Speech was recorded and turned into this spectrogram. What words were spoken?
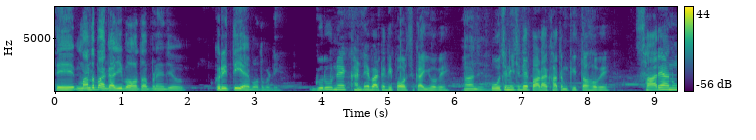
ਤੇ ਮੰਦਭਾਗਾ ਜੀ ਬਹੁਤ ਆਪਣੇ ਜੋ ਕੁਰੀਤੀ ਹੈ ਬਹੁਤ ਵੱਡੀ। ਗੁਰੂ ਨੇ ਖੰਡੇ ਬਾਟੇ ਦੀ ਪੌਲ ਸਿਖਾਈ ਹੋਵੇ ਹਾਂਜੀ। ਊਚ ਨੀਚ ਦੇ ਪਾੜਾ ਖਤਮ ਕੀਤਾ ਹੋਵੇ ਸਾਰਿਆਂ ਨੂੰ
